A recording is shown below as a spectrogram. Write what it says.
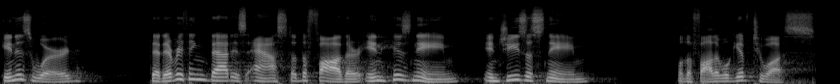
in His Word that everything that is asked of the Father in His name, in Jesus' name, well, the Father will give to us.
